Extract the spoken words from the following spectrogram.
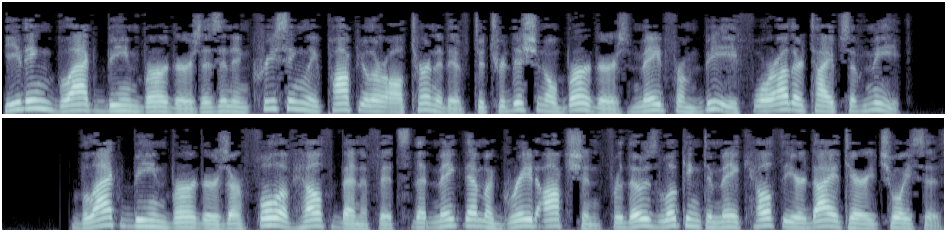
Eating black bean burgers is an increasingly popular alternative to traditional burgers made from beef or other types of meat. Black bean burgers are full of health benefits that make them a great option for those looking to make healthier dietary choices.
